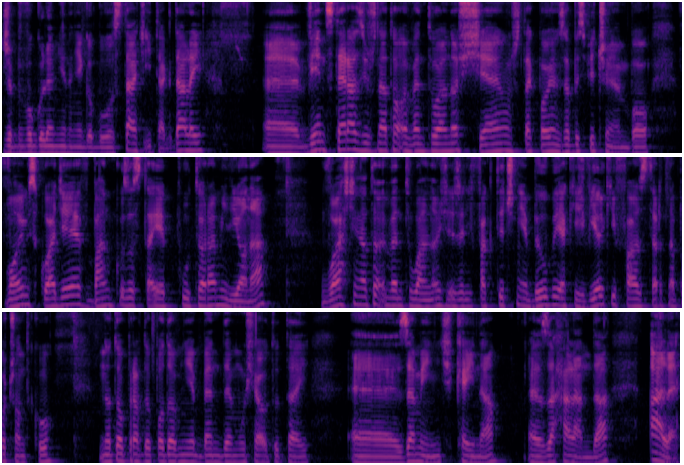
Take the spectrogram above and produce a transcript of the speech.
żeby w ogóle mnie na niego było stać i tak dalej. E, Więc teraz już na tą ewentualność się, że tak powiem, zabezpieczyłem, bo w moim składzie w banku zostaje półtora miliona właśnie na tą ewentualność, jeżeli faktycznie byłby jakiś wielki fal start na początku, no to prawdopodobnie będę musiał tutaj e, zamienić Keina za Halanda, ale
